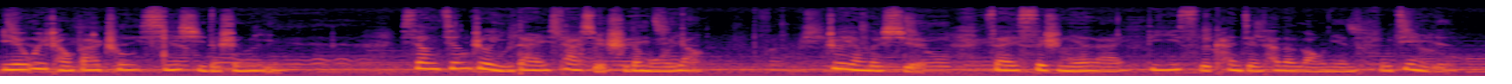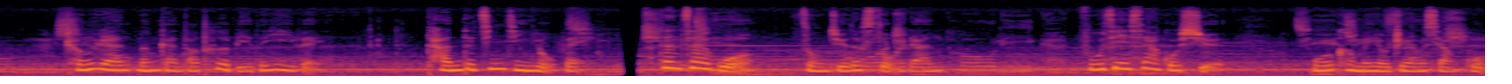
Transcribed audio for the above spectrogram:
也未尝发出唏嘘的声音，像江浙一带下雪时的模样。这样的雪，在四十年来第一次看见它的老年福建人，诚然能感到特别的意味，谈得津津有味。但在我总觉得索然。福建下过雪，我可没有这样想过。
